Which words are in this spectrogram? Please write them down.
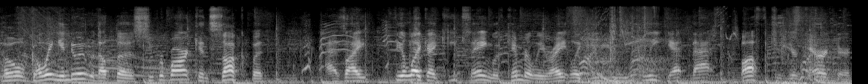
Go- Going into it without the super bar can suck, but as I feel like I keep saying with Kimberly, right? Like you uniquely get that buff to your character.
